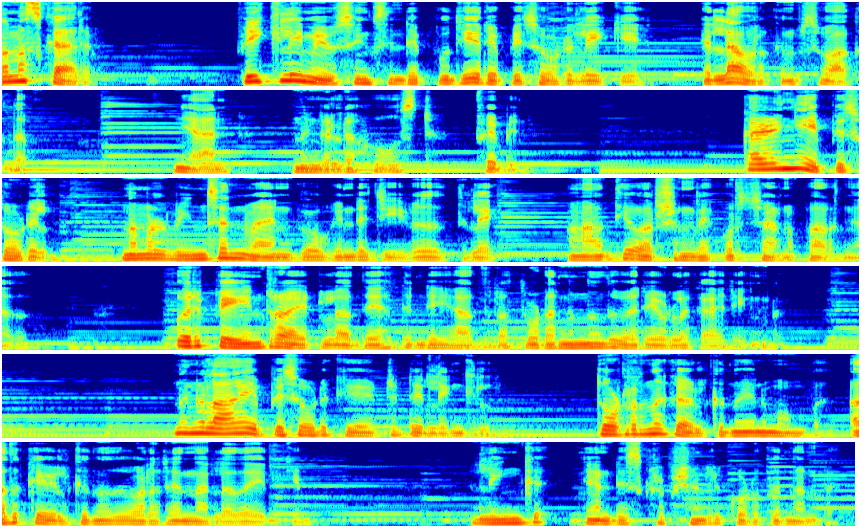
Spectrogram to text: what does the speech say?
നമസ്കാരം. വീക്ക്ലി മ്യൂസിങ്സിന്റെ പുതിയൊരു എപ്പിസോഡിലേക്ക് എല്ലാവർക്കും സ്വാഗതം. ഞാൻ നിങ്ങളുടെ ഹോസ്റ്റ് ഫെബിൻ. കഴിഞ്ഞ എപ്പിസോഡിൽ നമ്മൾ വിൻസെന്റ് വാൻഗോഗിന്റെ ജീവിതത്തിലെ ആദ്യ വർഷങ്ങളെക്കുറിച്ചാണ് പറഞ്ഞത്. ഒരു പെയിന്ററായിട്ടുള്ള അദ്ദേഹത്തിന്റെ യാത്ര തുടങ്ങുന്നത് വരെയുള്ള കാര്യങ്ങൾ. നിങ്ങൾ ആ എപ്പിസോഡ് കേട്ടിട്ടില്ലെങ്കിൽ തുടർന്ന് കേൾക്കുന്നതിന് മുമ്പ് അത് കേൾക്കുന്നത് വളരെ നല്ലതായിരിക്കും. ലിങ്ക് ഞാൻ ഡിസ്ക്രിപ്ഷനിൽ കൊടുക്കുന്നുണ്ട്.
